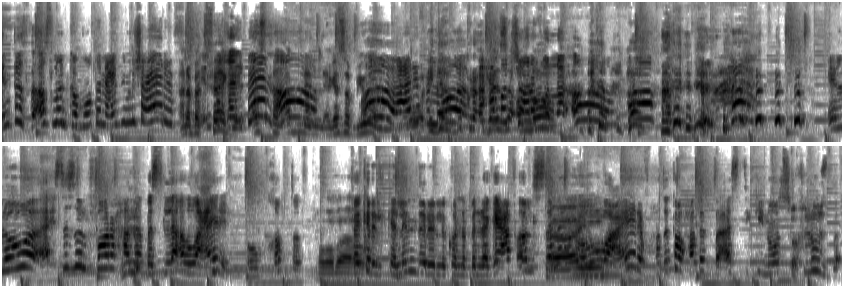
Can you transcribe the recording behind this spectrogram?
أنت أصلا كمواطن عادي مش عارف. أنا بتفاجئ غلبان. أصلا آه. قبل الأجازة بيوم. آه عارف إيه اللي هو بكرة أجازة؟ الله. آه. آه. اللي هو إحساس الفرحة ده بس لا هو عارف هو مخطط. هو بقى فاكر ال calendar اللي كنا بنراجعها في أول السنة أيوة. هو عارف حاططها وحاطط بقى sticky note صح. فلوس بقى.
